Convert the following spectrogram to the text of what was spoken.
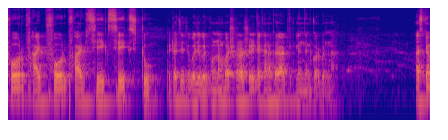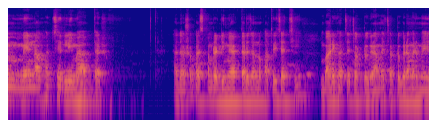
four five four five six six two. এটা হচ্ছে যোগাযোগের ফোন নাম্বার, সরাসরি দেখা না করে আর্থিক লেনদেন করবেন না। আজকে মেয়ের নাম হচ্ছে লিমা আক্তার। হ্যাঁ দর্শক, আজকে আমরা লিমা আক্তারের জন্য পাত্রী চাচ্ছি। বাড়ি হচ্ছে চট্টগ্রামে। চট্টগ্রামের মেয়ে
